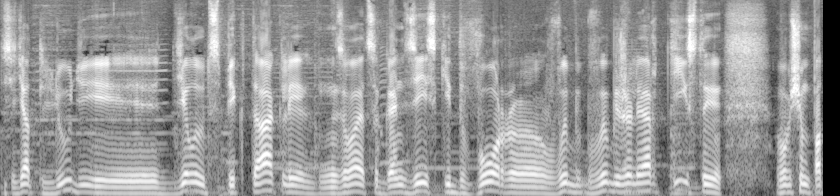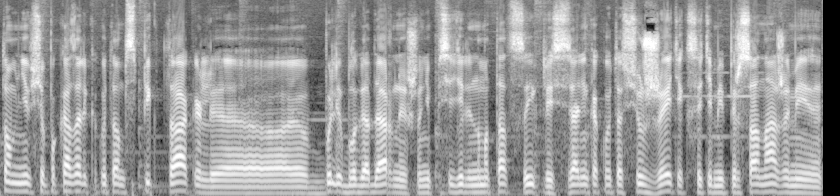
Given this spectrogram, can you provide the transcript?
Сидят люди, делают спектакли, называется «Ганзейский двор», вы- выбежали артисты. В общем, потом мне все показали, какой там спектакль. э, Были благодарны, что они посидели на мотоцикле, сняли какой-то сюжетик с этими персонажами.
